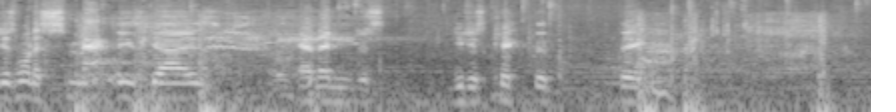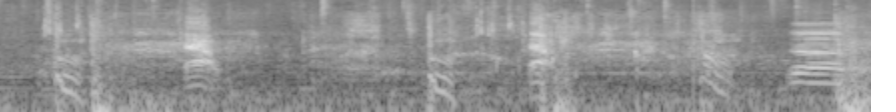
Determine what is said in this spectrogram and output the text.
Just want to smack these guys, and then you just you just kick the thing. Ow. Ow. Uh.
